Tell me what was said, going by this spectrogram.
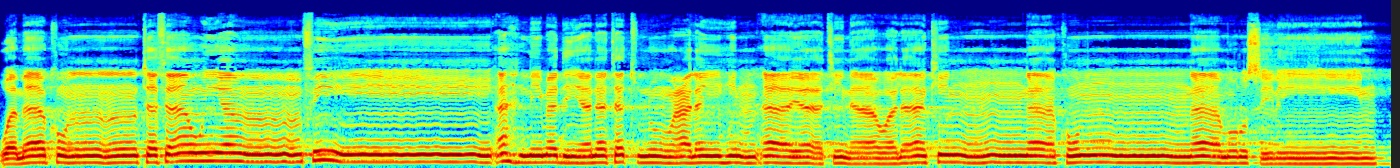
وما كنت ثاويا في أهل مدين تتلو عليهم آياتنا ولكنا كنا مرسلين.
